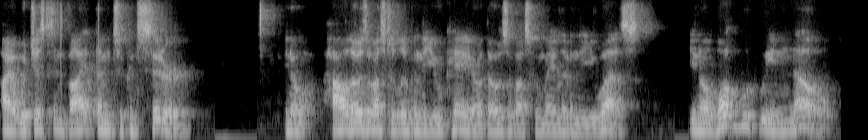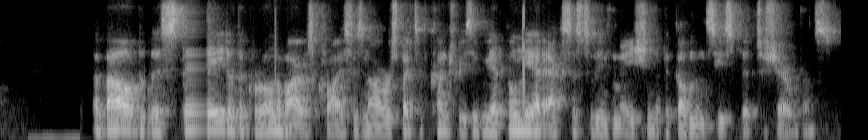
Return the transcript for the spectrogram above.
I would just invite them to consider, you know, how those of us who live in the UK or those of us who may live in the US you know, what would we know about the state of the coronavirus crisis in our respective countries if we had only had access to the information that the government sees fit to share with us?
